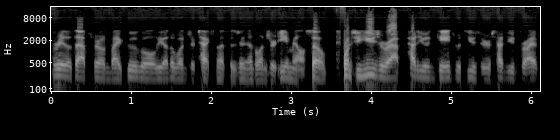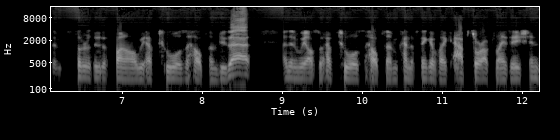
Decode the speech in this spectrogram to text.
three of those apps are owned by Google, the other ones are text messaging, the other ones are email. So once you use your app, how do you engage with users? How do you drive them further through the funnel? We have tools to help them do that. And then we also have tools to help them kind of think of like app store optimization,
